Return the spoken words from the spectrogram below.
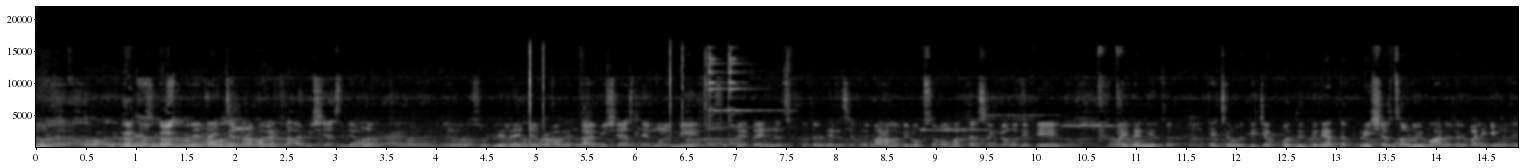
बोलतो सुप्रियाताईंच्या प्रभागातला हा विषय असल्यामुळं अं, सुप्रियताईंच्या प्रभागातला हा विषय असल्यामुळं मी सुप्रियताईंनाच पत्र देण्यासाठी बारामती लोकसभा मतदारसंघामध्ये ते मैदान येतं आणि त्याच्यावरती ज्या पद्धतीने आता प्रेशर चालू आहे महानगरपालिकेमध्ये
